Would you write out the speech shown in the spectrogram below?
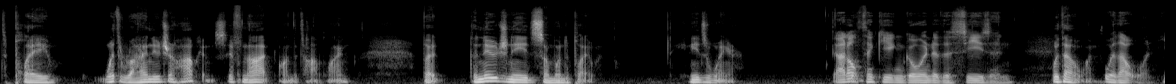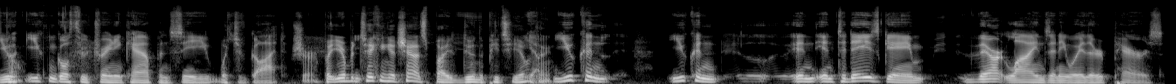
to play with Ryan Nugent Hopkins, if not on the top line. But the Nuge needs someone to play with. He needs a winger. I don't think you can go into the season without one. Without one, you no. you can go through training camp and see what you've got. Sure, but you're taking a chance by doing the PTO yeah, thing. You can, you can, in in today's game, there aren't lines anyway. They're pairs,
